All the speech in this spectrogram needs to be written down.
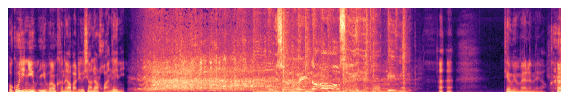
我估计你女朋友可能要把这个项链还给你。哈哈。听明白了没有？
